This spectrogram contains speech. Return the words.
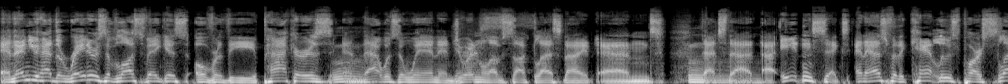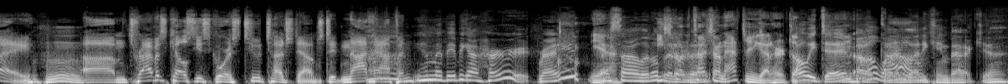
And then you had the Raiders of Las Vegas over the Packers, and that was a win. And Jordan Love sucked last night, and that's that. Uh, eight and six. And as for the can't lose parlay, um, Travis Kelce scores two touchdowns. Did not happen. Yeah, my baby got hurt, right? Yeah. I saw a little he bit scored of a it. touchdown after he got hurt, though. Oh, he did. Oh, Oh, good. I'm wow. glad he came back. Yeah.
